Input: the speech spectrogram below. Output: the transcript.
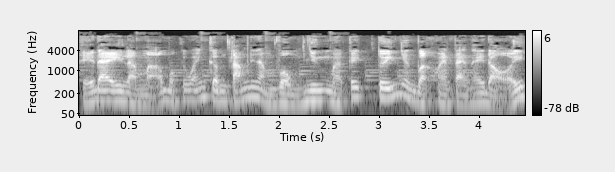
Thì ở đây là mở một cái quán cơm tắm để nằm vùng, nhưng mà cái tuyến nhân vật hoàn toàn thay đổi.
